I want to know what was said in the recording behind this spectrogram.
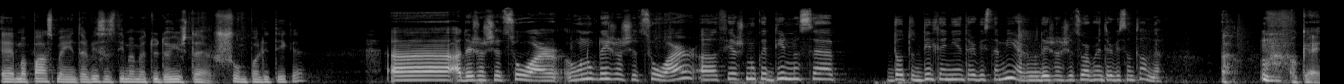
e mëpasme e intervistës time me ty do ishte shumë politike? A do isha shqetësuar? Unë nuk do isha shqetësuar, thjesht nuk e di nëse do të dilte një intervistë e mirë dhe do isha shqetësuar për intervistën tënde. Okej,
